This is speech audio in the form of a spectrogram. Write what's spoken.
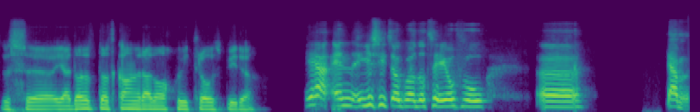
Dus uh, ja, dat, dat kan inderdaad wel een goede troost bieden. Ja, en je ziet ook wel dat er heel veel uh, ja,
